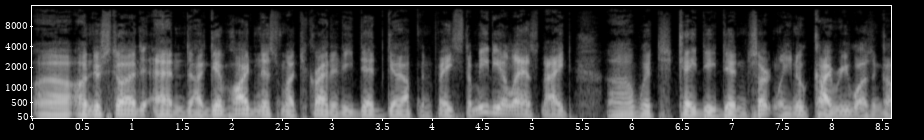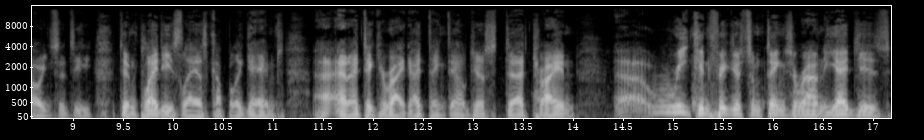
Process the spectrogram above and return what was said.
Uh, understood, and I give Harden this much credit. He did get up and face the media last night, uh, which KD didn't. Certainly, you knew Kyrie wasn't going since he didn't play these last couple of games. Uh, and I think you're right. I think they'll just uh, try and uh, reconfigure some things around the edges,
